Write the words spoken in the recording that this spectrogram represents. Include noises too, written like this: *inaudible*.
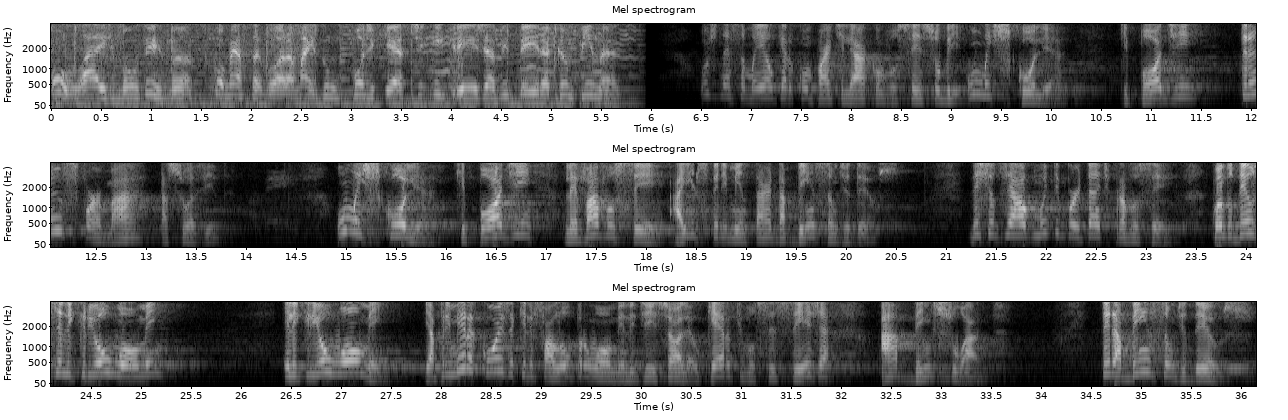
Olá, irmãos e irmãs! Começa agora mais um podcast Igreja Videira Campinas. Hoje, nessa manhã, eu quero compartilhar com você sobre uma escolha que pode transformar a sua vida. Uma escolha que pode levar você a experimentar da bênção de Deus. Deixa eu dizer algo muito importante para você. Quando Deus ele criou o homem, ele criou o homem e a primeira coisa que ele falou para o homem, ele disse: Olha, eu quero que você seja abençoado. Ter a bênção de Deus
